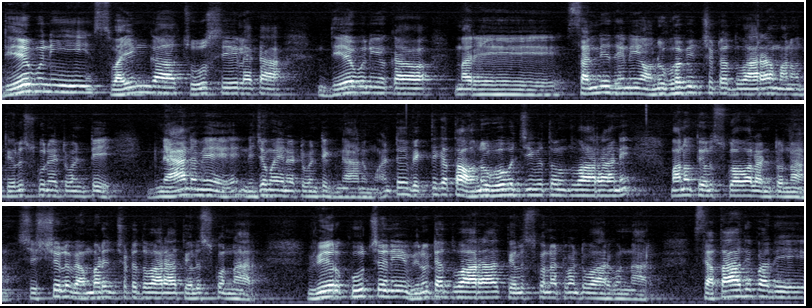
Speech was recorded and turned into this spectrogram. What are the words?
దేవుని స్వయంగా చూసేలక లేక దేవుని యొక్క మరి సన్నిధిని అనుభవించుట ద్వారా మనం తెలుసుకునేటువంటి జ్ఞానమే నిజమైనటువంటి జ్ఞానం అంటే వ్యక్తిగత అనుభవ జీవితం ద్వారానే మనం తెలుసుకోవాలంటున్నాను. శిష్యులు వెంబడించుట ద్వారా తెలుసుకున్నారు. వీరు కూర్చొని వినుట ద్వారా తెలుసుకున్నటువంటి వారు ఉన్నారు. శతాధిపతి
